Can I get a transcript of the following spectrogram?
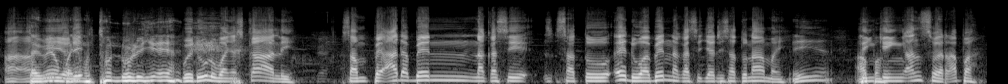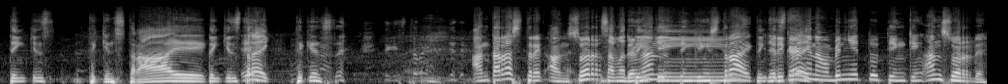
Ah, ah, Tapi memang iya, banyak nonton dulu ya. Gue dulu banyak sekali. Sampai ada band nak kasih satu eh dua band nak kasih jadi satu nama. eh. Iya. Apa? Thinking Answer apa? Thinking Thinking Strike. Thinking Strike. Eh, Thinking Strike. Antara Strike Answer Sama dengan Thinking- Thinking, Strike. Thinking Jadi kayaknya nama bandnya itu Thinking Answer deh.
